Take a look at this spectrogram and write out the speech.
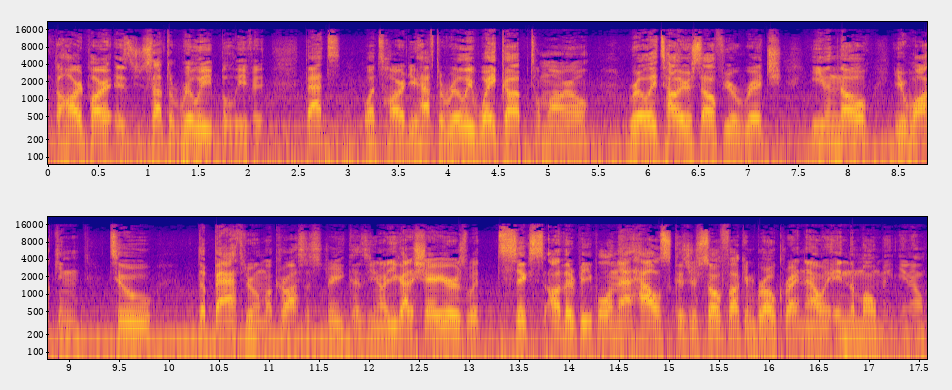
The hard part is you just have to really believe it. That's what's hard. You have to really wake up tomorrow really tell yourself you're rich, even though you're walking to the bathroom across the street because you know you got to share yours with six other people in that house because you're so fucking broke right now in the moment. You know,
